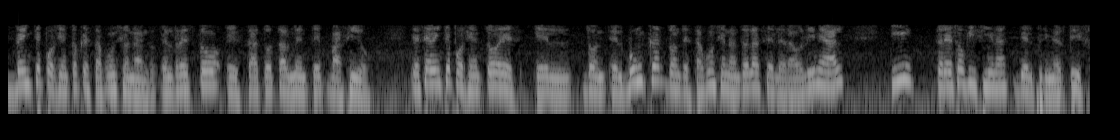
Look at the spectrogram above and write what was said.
20% que está funcionando, el resto está totalmente vacío. Ese 20% es el, el búnker donde está funcionando el acelerador lineal y tres oficinas del primer piso.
